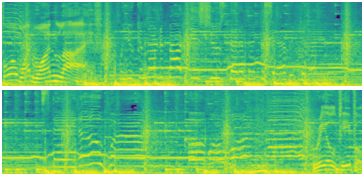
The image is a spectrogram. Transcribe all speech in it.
411 Live. Where you can learn about issues that affect us every day. State of world, 411 Live. Real people,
